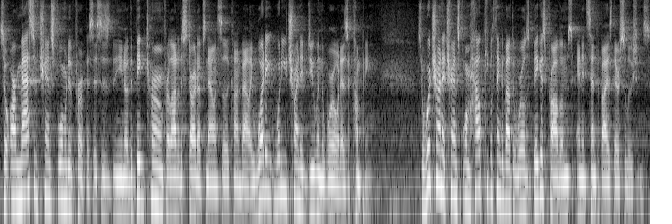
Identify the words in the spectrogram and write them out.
So our massive transformative purpose, this is the, you know, the big term for a lot of the startups now in Silicon Valley. What are, what are you trying to do in the world as a company? So we're trying to transform how people think about the world's biggest problems and incentivize their solutions.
